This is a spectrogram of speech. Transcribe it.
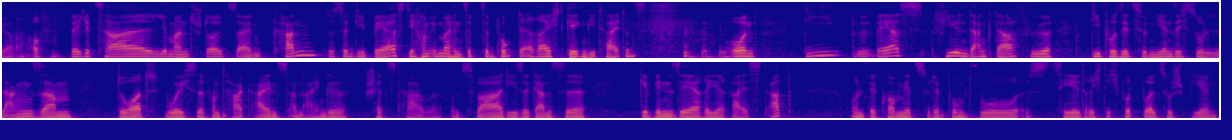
Ja, auf welche Zahl jemand stolz sein kann, das sind die Bears. Die haben immerhin 17 Punkte erreicht gegen die Titans. Und die Bears, vielen Dank dafür, die positionieren sich so langsam dort, wo ich sie von Tag 1 an eingeschätzt habe. Und zwar diese ganze Gewinnserie reißt ab. Und wir kommen jetzt zu dem Punkt, wo es zählt, richtig Football zu spielen.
